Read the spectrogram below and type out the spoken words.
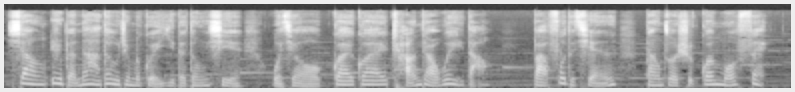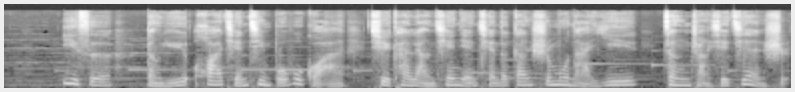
像日本纳豆这么诡异的东西，我就乖乖尝点味道，把付的钱当做是观摩费，意思等于花钱进博物馆去看两千年前的干尸木乃伊，增长些见识。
